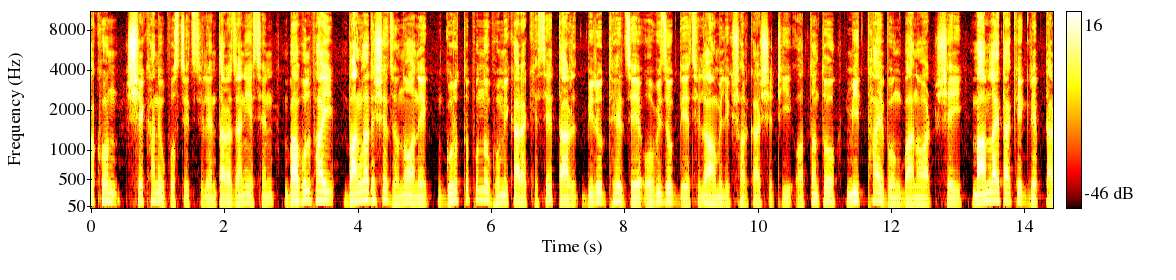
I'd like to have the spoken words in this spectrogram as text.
তখন সেখানে উপস্থিত ছিলেন। তারা জানিয়েছেন, বাবুল ভাই বাংলাদেশের জন্য অনেক গুরুত্বপূর্ণ ভূমিকা রাখেছে। তার বিরুদ্ধে যে অভিযোগ দিয়েছিল আওয়ামী লীগ সরকার, সেটি অত্যন্ত মিথ্যা এবং বানোয়াট। সেই মামলায় তাকে গ্রেপ্তার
